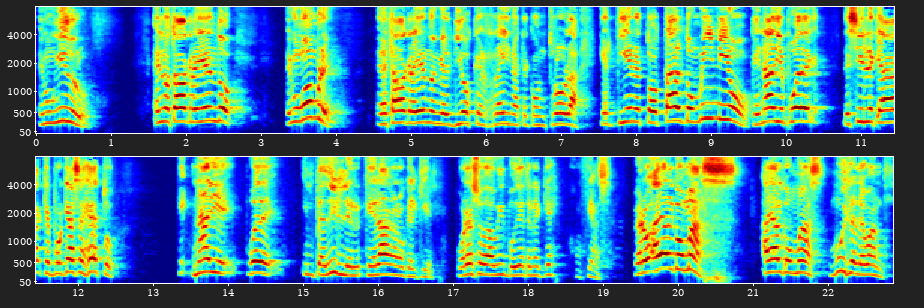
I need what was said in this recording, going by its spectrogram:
en un ídolo. Él no estaba creyendo en un hombre. Él estaba creyendo en el Dios que reina, que controla, que tiene total dominio, que nadie puede decirle que, que por qué haces esto. Que nadie puede impedirle que él haga lo que él quiere. Por eso David podía tener qué? Confianza. Pero hay algo más. Hay algo más muy relevante.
